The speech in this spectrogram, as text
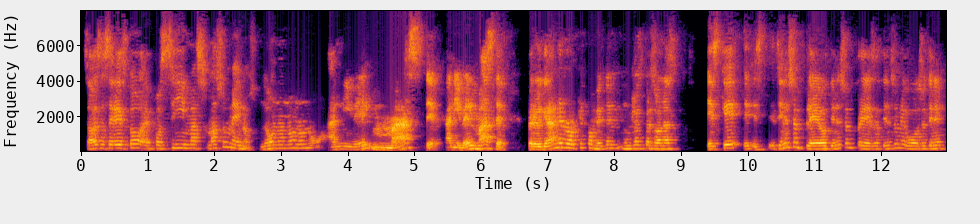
sabes hacer esto? Eh, pues sí, más, más o menos. No, no, no, no, no, a nivel máster, a nivel máster. Pero el gran error que cometen muchas personas es que tienen su empleo, tienen su empresa, tienen su negocio, tienen,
